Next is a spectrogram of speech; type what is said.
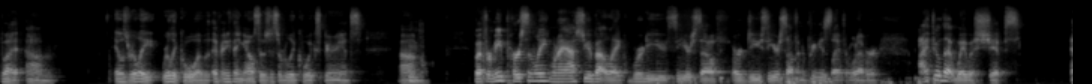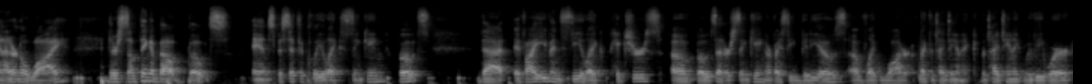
But um, it was really, really cool. Was, if anything else, it was just a really cool experience. Um, But for me personally, when I asked you about like where do you see yourself or do you see yourself in a previous life or whatever, I feel that way with ships. And I don't know why. There's something about boats and specifically like sinking boats that if I even see like pictures of boats that are sinking, or if I see videos of like water, like the Titanic, the Titanic movie where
